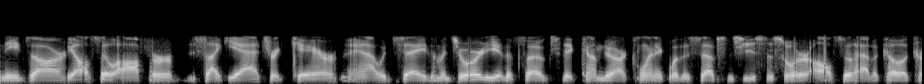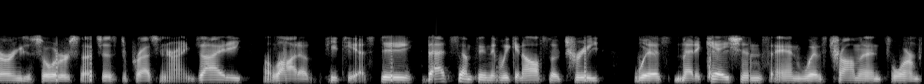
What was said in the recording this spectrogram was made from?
needs are. We also offer psychiatric care, and I would say the majority of the folks that come to our clinic with a substance use disorder also have a co occurring disorder such as depression or anxiety, a lot of PTSD. That's something that we can also treat with medications and with trauma informed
